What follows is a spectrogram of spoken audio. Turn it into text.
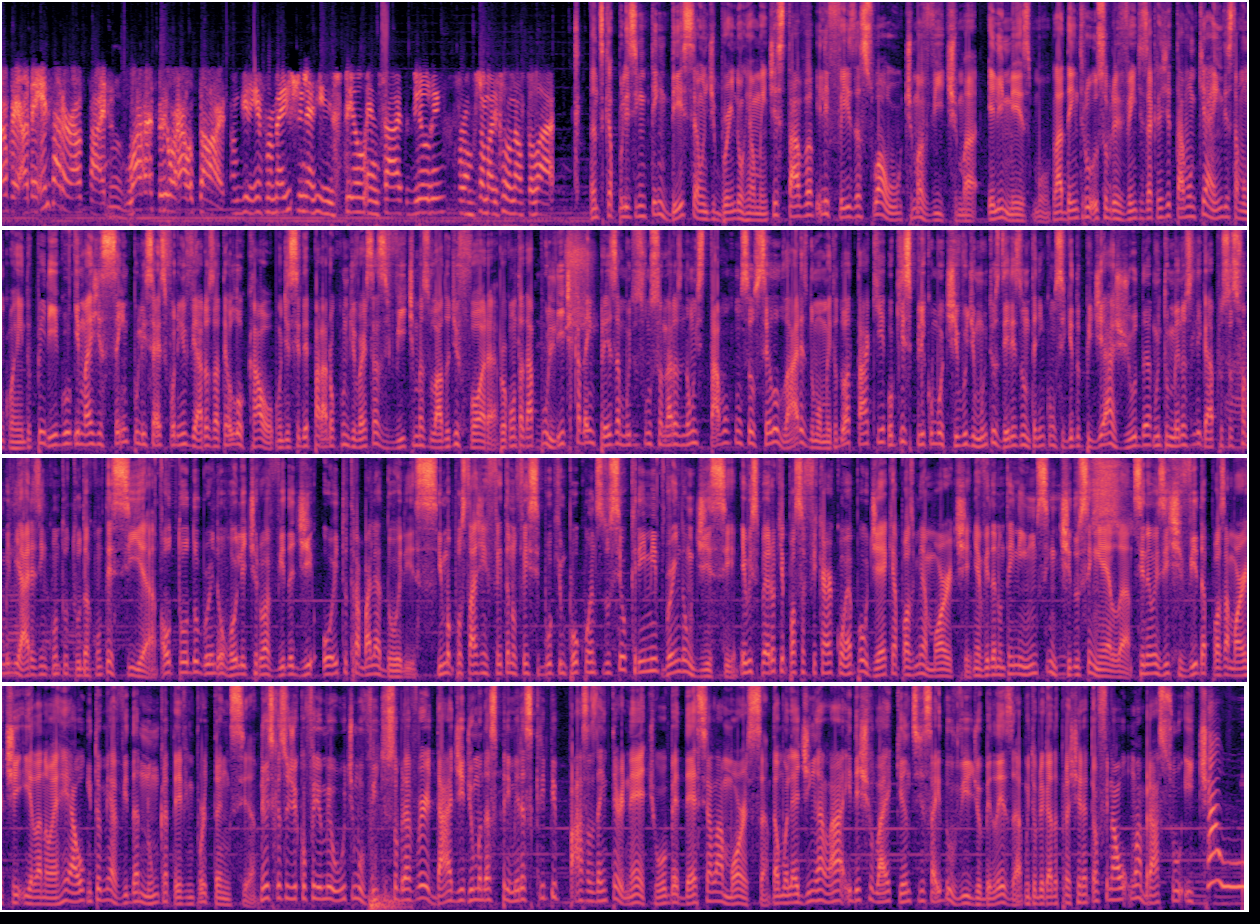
Okay, are they inside or outside? No. Last they were outside. I'm getting information that he is still inside the building from somebody pulling off the lot. Antes que a polícia entendesse aonde Brandon realmente estava, ele fez a sua última vítima, ele mesmo. Lá dentro, os sobreviventes acreditavam que ainda estavam correndo perigo e mais de 100 policiais foram enviados até o local, onde se depararam com diversas vítimas do lado de fora. Por conta da política da empresa, muitos funcionários não estavam com seus celulares no momento do ataque, o que explica o motivo de muitos deles não terem conseguido pedir ajuda, muito menos ligar para os seus familiares enquanto tudo acontecia. Ao todo, Brandon Holy tirou a vida de oito trabalhadores. E uma postagem feita no Facebook um pouco antes do seu crime, Brandon disse: Eu espero que possa ficar com Applejack após minha morte. Minha vida não tem nenhum sentido sem ela. Se não existe vida após a morte e ela não é real, então minha vida nunca teve importância. Não esqueça de conferir o meu último vídeo sobre a verdade de uma das primeiras creepypastas da internet, o Obedece a La Morsa. Dá uma olhadinha lá e deixa o like antes de sair do vídeo, beleza? Muito obrigado por assistir até o final, um abraço e tchau!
